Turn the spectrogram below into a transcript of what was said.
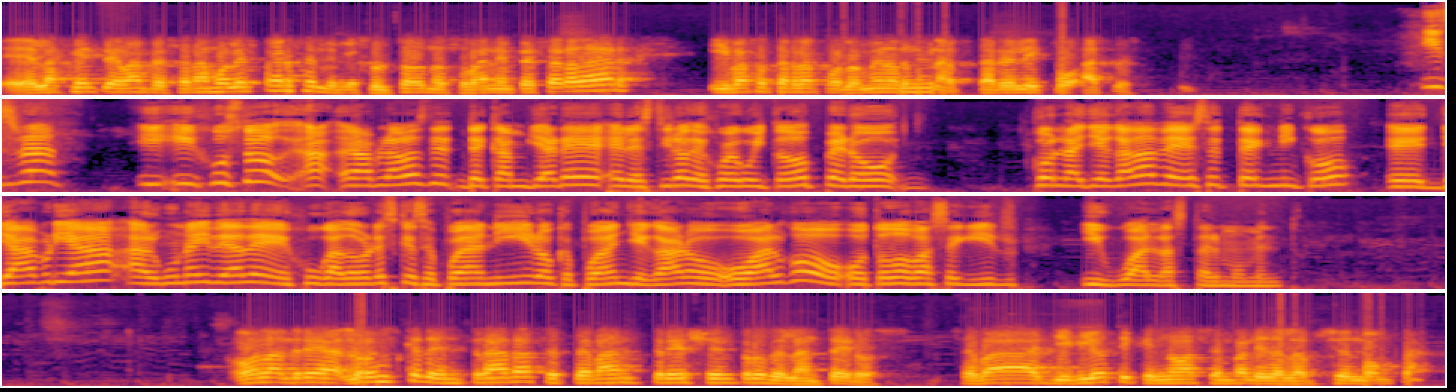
eh, la gente va a empezar a molestarse, los resultados no se van a empezar a dar y vas a tardar por lo menos en adaptar el equipo a tu estilo. Isra, y, y justo a- hablabas de, de cambiar eh, el estilo de juego y todo, pero con la llegada de ese técnico, eh, ¿ya habría alguna idea de jugadores que se puedan ir o que puedan llegar o, o algo? O, o todo va a seguir igual hasta el momento? Hola Andrea, lo que es que de entrada se te van tres centros delanteros. Se va Gigliotti, que no hacen válida la opción de Pompa.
